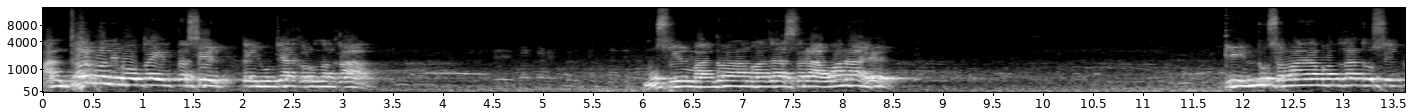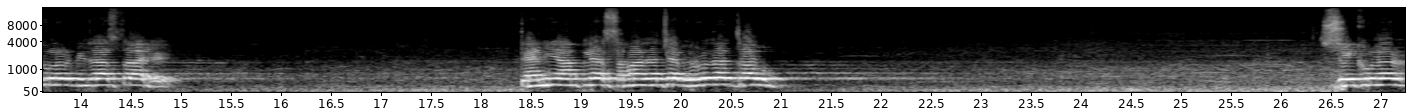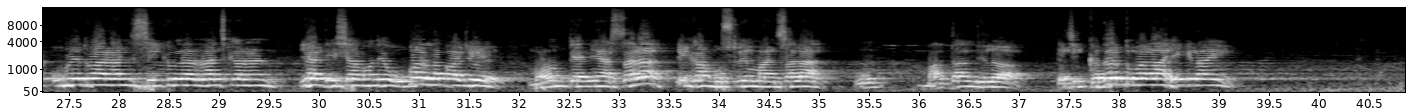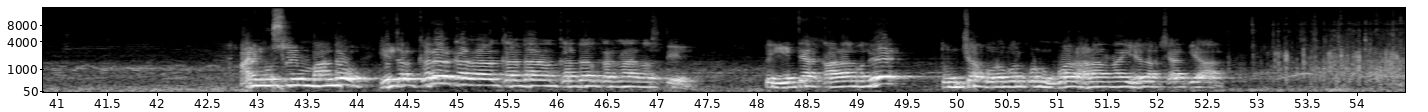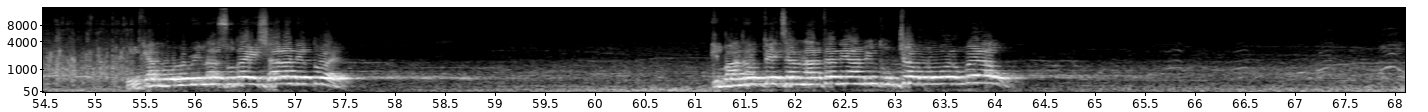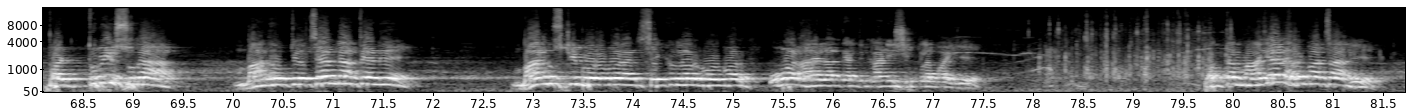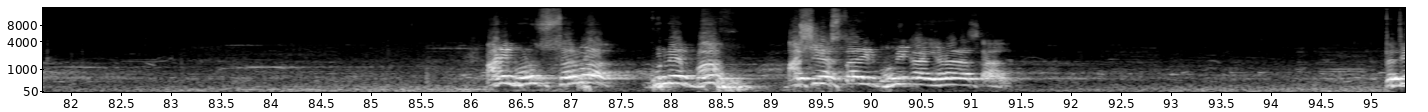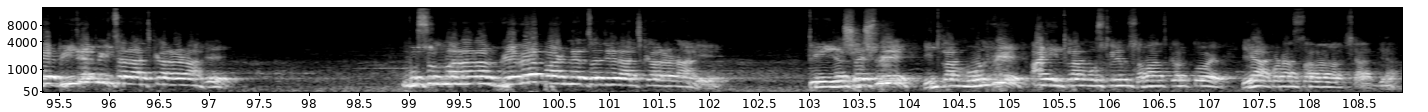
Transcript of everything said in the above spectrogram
आणि धर्म निभावता येत असेल तर युत्या करू नका. मुस्लिम बांधवांना माझं असं आव्हान आहे की हिंदू समाजामधला जो सेक्युलर मिजास्त आहे त्यांनी आपल्या समाजाच्या विरोधात जाऊन सेक्युलर उमेदवार आणि सेक्युलर राजकारण या देशामध्ये उभारलं पाहिजे. म्हणून त्यांनी असताना एका मुस्लिम माणसाला मतदान दिलं. त्याची कदर तुम्हाला आहे की नाही? आणि मुस्लिम बांधव हे जर कदर करणार कदर करणार नसतील तर येत्या काळामध्ये तुमच्या बरोबर कोण उभं राहणार नाही हे लक्षात घ्या. एका मौलवीला सुद्धा इशारा देतोय. की मानवतेच्या नात्याने आम्ही तुमच्या बरोबर उभे राहू. पण तुम्ही सुद्धा मानवतेच्या नात्याने माणुसकी बरोबर आणि सेक्युलर बरोबर उभं राहायला त्या ठिकाणी शिकलं पाहिजे. फक्त माझ्या धर्माचा आहे. आणि म्हणून सर्व गुन्हे माफ अशी असणारी भूमिका घेणार असाल. तर जे बीजेपीचं राजकारण आहे मुसलमानांना वेगळं पाडण्याचं जे राजकारण आहे ते यशस्वी इथला मौलवी आणि इथला मुस्लिम समाज करतोय हे आपण असताना लक्षात घ्या.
